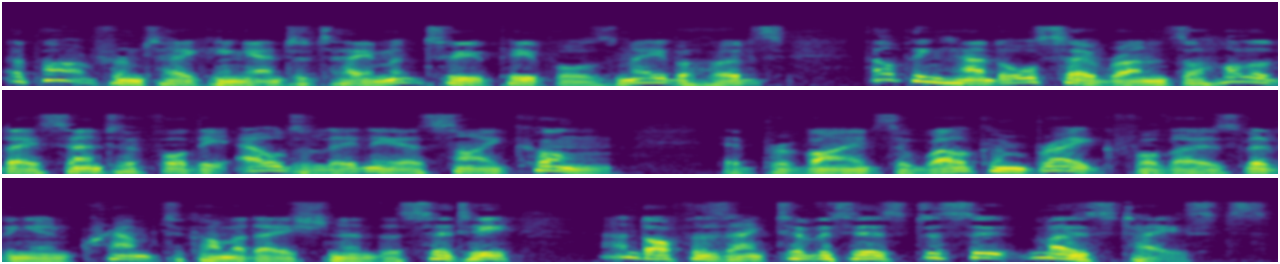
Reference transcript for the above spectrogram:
Apart from taking entertainment to people's neighbourhoods, Helping Hand also runs a holiday centre for the elderly near Sai Kung. It provides a welcome break for those living in cramped accommodation in the city and offers activities to suit most tastes.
